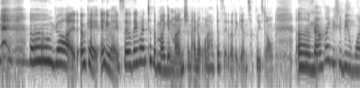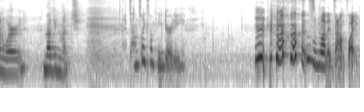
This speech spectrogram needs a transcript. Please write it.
oh God. Okay. Anyway, so they went to the Mug and Munch, and I don't want to have to say that again, so please don't. it Um, sounds like it should be one word. Mug and munch. it sounds like something dirty. is what it sounds like.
